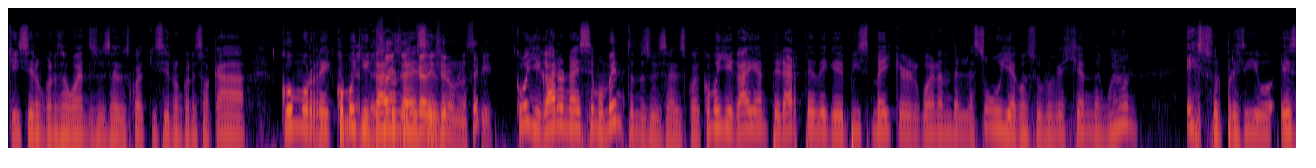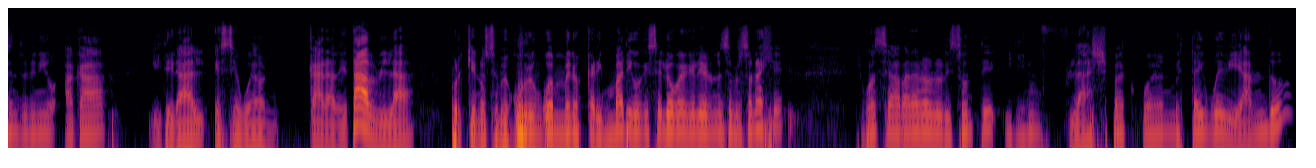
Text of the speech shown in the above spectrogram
¿Qué hicieron con esa wea de Suicide Squad? ¿Qué hicieron con eso acá? ¿Cómo, re- cómo En llegaron a ese hicieron una serie. ¿Cómo llegaron a ese momento en The Suicide Squad? ¿Cómo llegáis a enterarte de que Peacemaker, el weón, anda en la suya con su propia agenda? Weón, es sorpresivo, es entretenido. Acá, literal, ese weón, cara de tabla, porque no se me ocurre un weón menos carismático que ese loco que le dieron a ese personaje. El weón se va a parar al horizonte y tiene un flashback, weón. ¿Me estáis hueveando?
